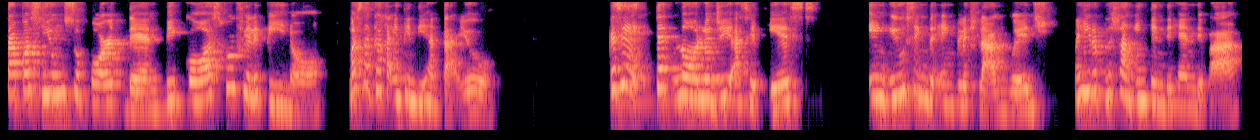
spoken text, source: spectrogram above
Tapos yung support din, because for Filipino, mas nagkakaintindihan tayo. Kasi technology as it is, in using the English language, mahirap na siyang intindihin, di ba?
